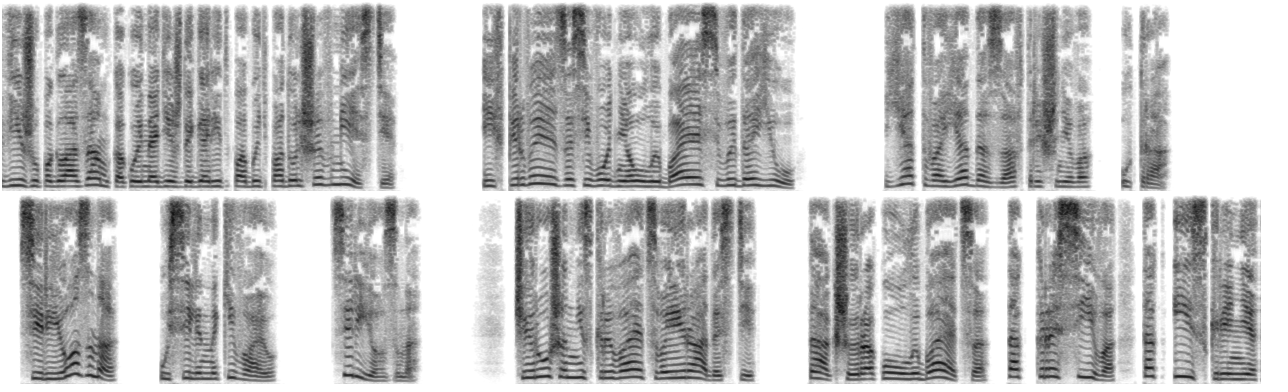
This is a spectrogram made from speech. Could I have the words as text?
Вижу по глазам, какой надеждой горит побыть подольше вместе. И впервые за сегодня, улыбаясь, выдаю. Я твоя до завтрашнего утра. Серьезно? Усиленно киваю. Серьезно. Чарушин не скрывает своей радости. Так широко улыбается, так красиво, так искренне,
